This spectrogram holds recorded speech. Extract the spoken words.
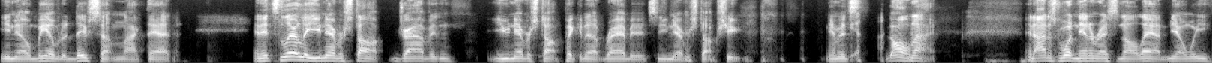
you know, be able to do something like that. And it's literally, you never stop driving, you never stop picking up rabbits, and you never stop shooting. I mean, it's all night. And I just wasn't interested in all that. You know, we,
